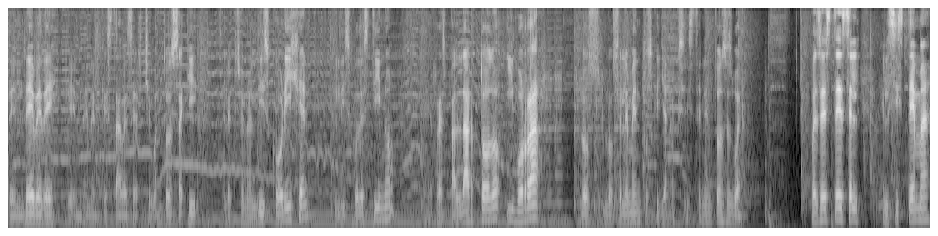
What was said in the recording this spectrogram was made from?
del DVD en el que estaba ese archivo. Entonces aquí selecciono el disco origen el disco destino, eh, respaldar todo y borrar los, los, elementos que ya no existen. Entonces, bueno, pues este es el, el sistema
